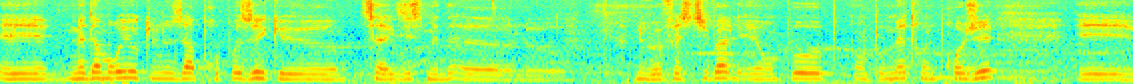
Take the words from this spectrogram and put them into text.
Et Mesdames Rouillot qui nous a proposé que ça existe, euh, le nouveau festival, et on peut, on peut mettre un projet. Et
